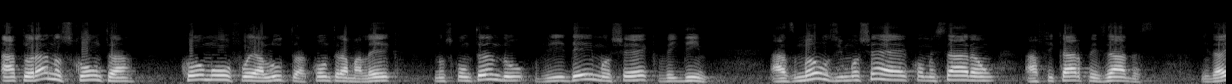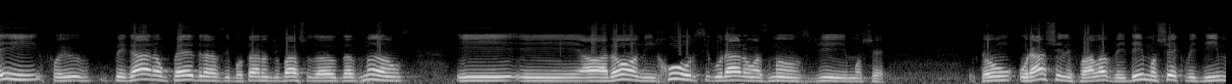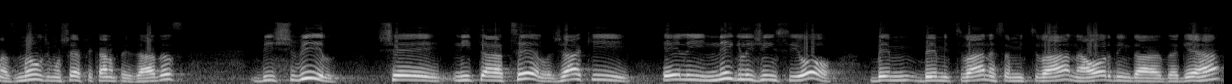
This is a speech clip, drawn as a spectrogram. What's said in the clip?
a Torá nos conta como foi a luta contra Amalek, nos contando Videi Moshe Veidim. As mãos de Moshe começaram a ficar pesadas. E daí foi, pegaram pedras e botaram debaixo da, das mãos, e, e Aaron e Hur seguraram as mãos de Moshe. Então, Urash ele fala, Veidei Moshe Kvedim, as mãos de Moshe ficaram pesadas, Bishvil Shenitatzel, já que ele negligenciou Bemitzvah, nessa mitzvah, na ordem da, da guerra,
